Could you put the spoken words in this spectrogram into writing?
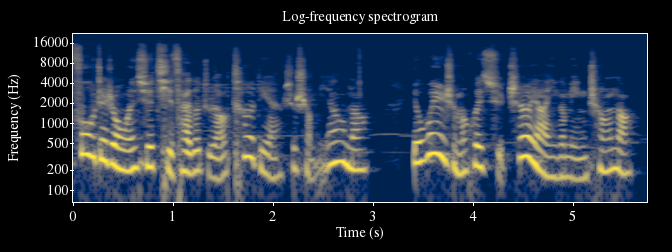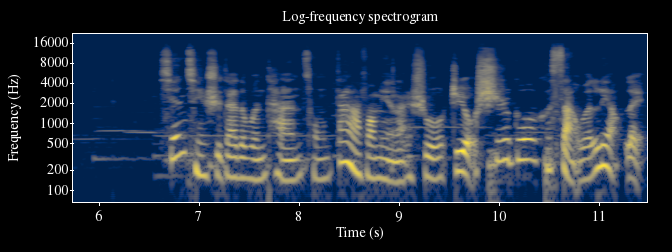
赋这种文学题材的主要特点是什么样呢？又为什么会取这样一个名称呢？先秦时代的文坛，从大方面来说，只有诗歌和散文两类。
